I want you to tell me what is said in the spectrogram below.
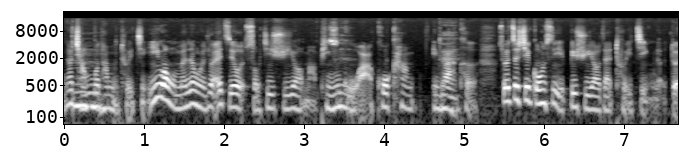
要强迫他们推进。以往我们认为说，哎，只有手机需要嘛，苹果啊，Qualcomm。星巴克，所以这些公司也必须要再推进了。对，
